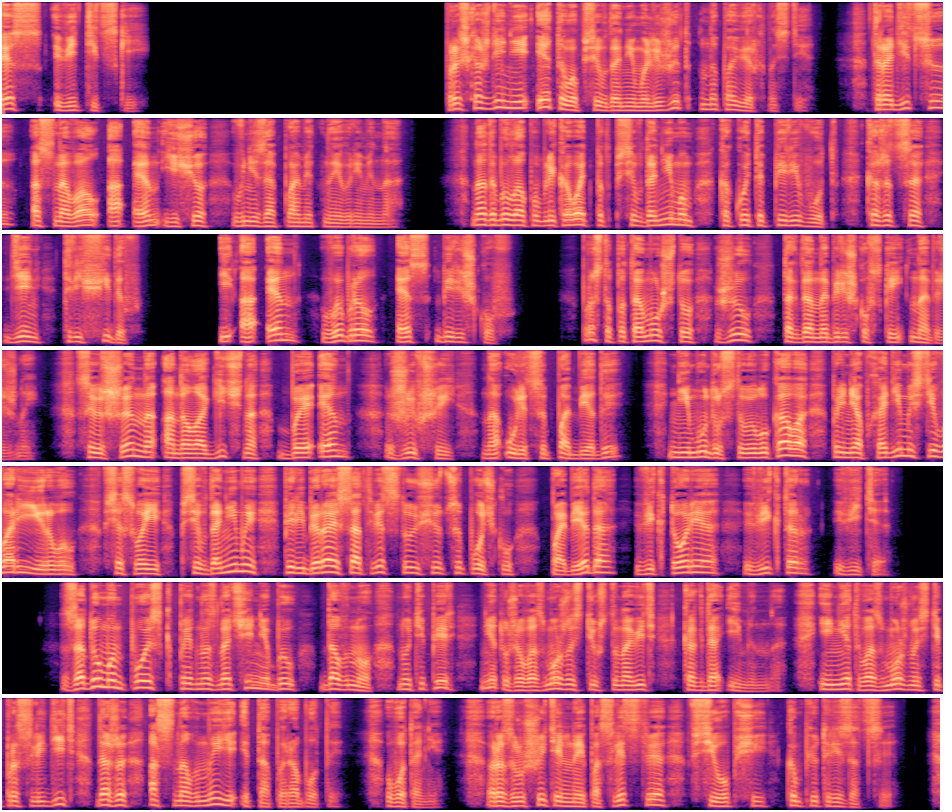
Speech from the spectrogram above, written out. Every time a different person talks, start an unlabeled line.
С. Витицкий. Происхождение этого псевдонима лежит на поверхности. Традицию основал А.Н. еще в незапамятные времена. Надо было опубликовать под псевдонимом какой-то перевод, кажется, «День Трифидов», и А.Н. выбрал С. Бережков. Просто потому, что жил тогда на Бережковской набережной. Совершенно аналогично Б.Н., живший на улице Победы, не мудрствуя лукаво, при необходимости варьировал все свои псевдонимы, перебирая соответствующую цепочку «Победа», «Виктория», «Виктор», «Витя». Задуман поиск предназначения был давно, но теперь нет уже возможности установить, когда именно, и нет возможности проследить даже основные этапы работы. Вот они, разрушительные последствия всеобщей компьютеризации.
